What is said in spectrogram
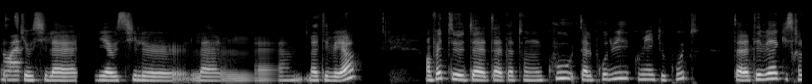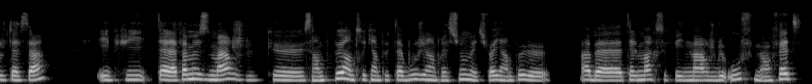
Parce qu'il y a aussi, la, il y a aussi le, la, la, TVA. En fait, tu as, ton coût, tu as le produit, combien il te coûte, tu as la TVA qui se rajoute à ça, et puis tu as la fameuse marge, que c'est un peu un truc un peu tabou, j'ai l'impression, mais tu vois, il y a un peu le Ah, bah, telle marque se fait une marge de ouf, mais en fait,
